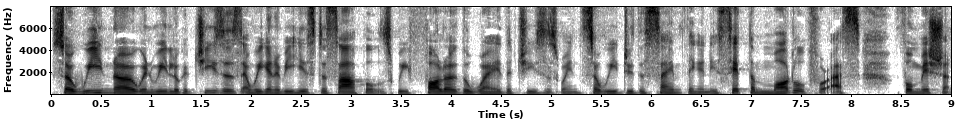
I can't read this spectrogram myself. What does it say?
So we know when we look at Jesus and we're going to be his disciples, we follow the way that Jesus went. So we do the same thing and he set the model for us for mission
